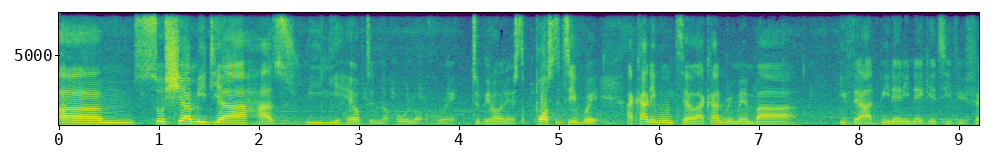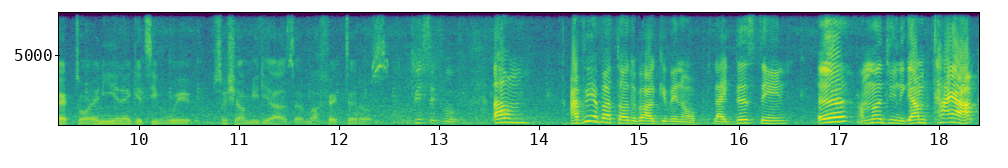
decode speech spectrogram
um, social media has really helped in a whole lot of way. To be honest, positive way. I can't even tell. I can't remember if there had been any negative effect or any negative way social media has um, affected us. Beautiful. Um, have you ever thought about giving up? Like this thing? Eh, I'm not doing it. I'm tired.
